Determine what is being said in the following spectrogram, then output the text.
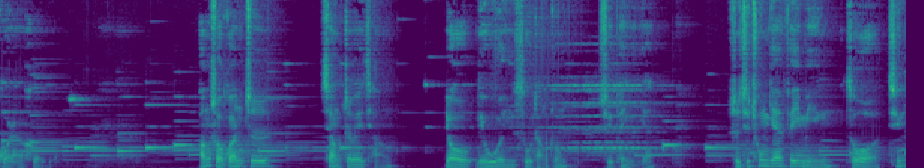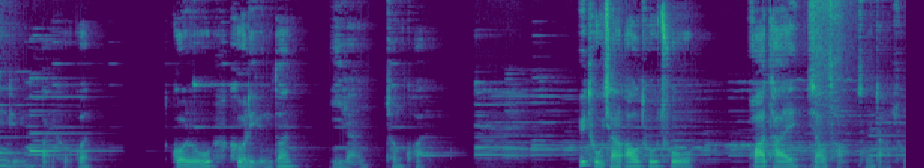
果然鹤也。昂首观之，象之为强，又流闻于素帐中，许喷以烟，使其冲烟飞鸣，作青云百鹤观。果如鹤立云端，怡然称快。于土墙凹凸处，花台小草丛杂处，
